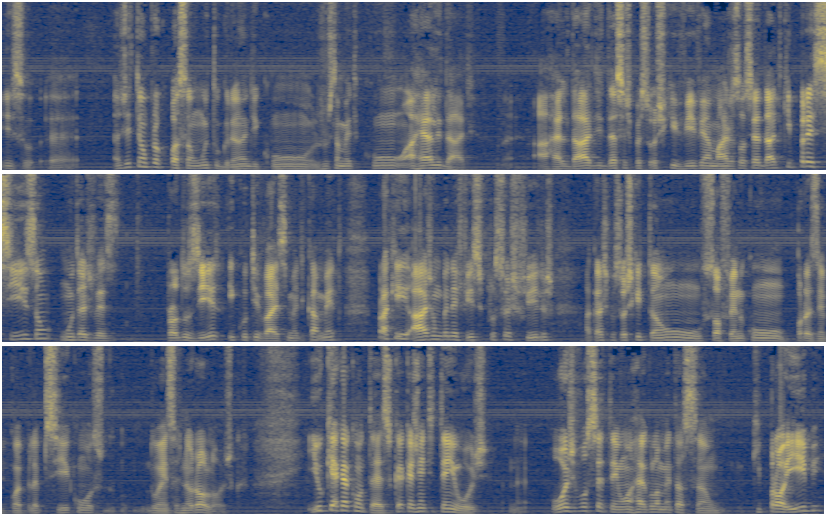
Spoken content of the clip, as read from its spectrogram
Isso. É, a gente tem uma preocupação muito grande com justamente com a realidade. Né? A realidade dessas pessoas que vivem à margem da sociedade, que precisam, muitas vezes, produzir e cultivar esse medicamento para que haja um benefício para os seus filhos, aquelas pessoas que estão sofrendo com, por exemplo, com epilepsia e com doenças neurológicas. E o que é que acontece? O que é que a gente tem hoje? Né? Hoje você tem uma regulamentação que proíbe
